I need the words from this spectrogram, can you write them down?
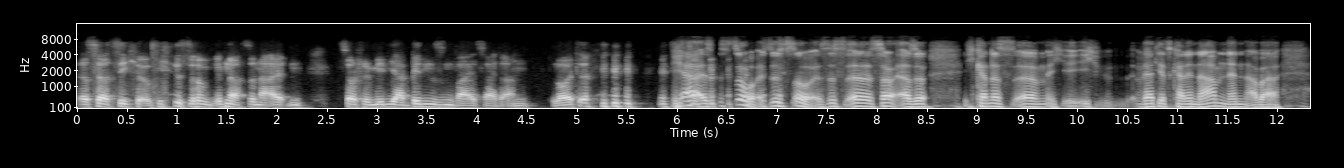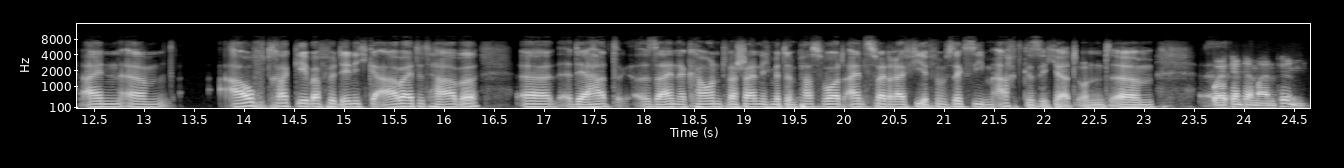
Das hört sich irgendwie so nach so einer alten Social Media Binsenweisheit an. Leute. Ja, es ist so, es ist so. Es ist, äh, sorry, also ich kann das, ähm, ich, ich werde jetzt keine Namen nennen, aber ein ähm, Auftraggeber, für den ich gearbeitet habe, äh, der hat seinen Account wahrscheinlich mit dem Passwort 1, 2, 3, 4, 5, 6, 7, 8 gesichert. Und ähm, Woher kennt er meinen PIN?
